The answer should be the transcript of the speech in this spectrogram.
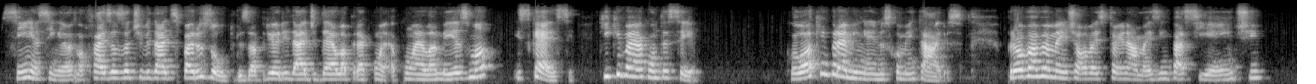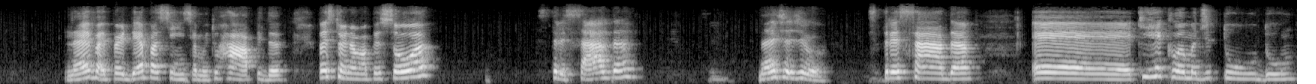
Sim, assim, ela faz as atividades para os outros, a prioridade dela para com ela mesma, esquece. O que, que vai acontecer? Coloquem para mim aí nos comentários. Provavelmente ela vai se tornar mais impaciente, né? Vai perder a paciência muito rápida, vai se tornar uma pessoa estressada, né, Tia Ju? Estressada, é, que reclama de tudo,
